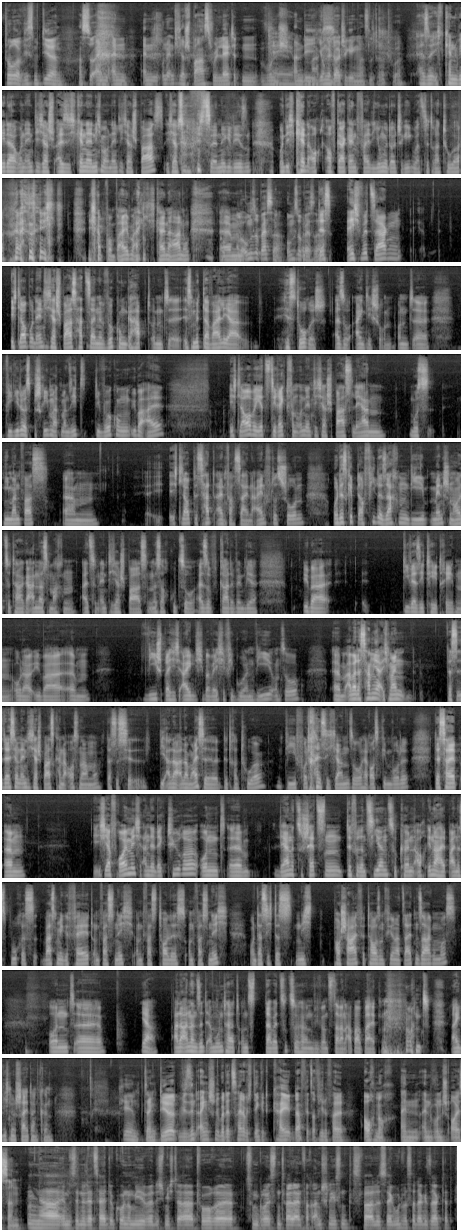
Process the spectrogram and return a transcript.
Tore, wie ist mit dir? Hast du einen, einen, einen unendlicher Spaß-relateden Wunsch Ey, an die Max. junge deutsche Gegenwartsliteratur? Also ich kenne weder unendlicher, also ich kenne ja nicht mal unendlicher Spaß. Ich habe es ja noch nicht zu Ende gelesen und ich kenne auch auf gar keinen Fall die junge deutsche Gegenwartsliteratur. Also ich, ich habe von beiden eigentlich keine Ahnung. Ähm, Aber umso besser, umso besser. Das, ich würde sagen, ich glaube, unendlicher Spaß hat seine Wirkung gehabt und äh, ist mittlerweile ja historisch, also eigentlich schon. Und äh, wie Guido es beschrieben hat, man sieht die Wirkungen überall. Ich glaube, jetzt direkt von unendlicher Spaß lernen muss niemand was. Ähm, ich glaube, es hat einfach seinen Einfluss schon. Und es gibt auch viele Sachen, die Menschen heutzutage anders machen als unendlicher Spaß. Und das ist auch gut so. Also gerade wenn wir über Diversität reden oder über ähm, wie spreche ich eigentlich über welche Figuren wie und so. Ähm, aber das haben ja, ich meine, das, da ist ja unendlicher Spaß keine Ausnahme. Das ist die aller, allermeiste Literatur, die vor 30 Jahren so herausgegeben wurde. Deshalb, ähm, ich erfreue mich an der Lektüre und ähm, lerne zu schätzen, differenzieren zu können, auch innerhalb eines Buches, was mir gefällt und was nicht und was toll ist und was nicht. Und dass ich das nicht pauschal für 1400 Seiten sagen muss. Und äh, ja, alle anderen sind ermuntert, uns dabei zuzuhören, wie wir uns daran abarbeiten und eigentlich nur scheitern können. Okay, dank dir. Wir sind eigentlich schon über der Zeit, aber ich denke, Kai darf jetzt auf jeden Fall auch noch einen, einen Wunsch äußern. Ja, im Sinne der Zeitökonomie würde ich mich da Tore zum größten Teil einfach anschließen. Das war alles sehr gut, was er da gesagt hat.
